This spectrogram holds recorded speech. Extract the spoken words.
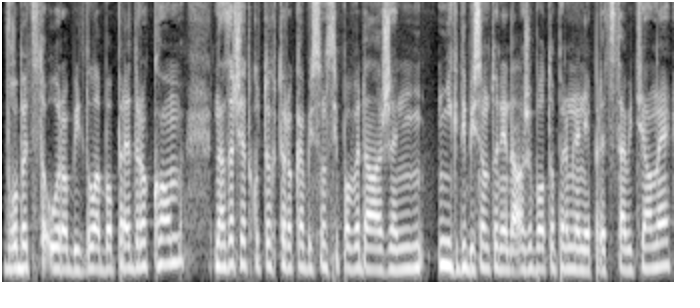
vôbec to urobiť, lebo pred rokom, na začiatku tohto roka by som si povedala, že nikdy by som to nedala, že bolo to pre mňa nepredstaviteľné,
